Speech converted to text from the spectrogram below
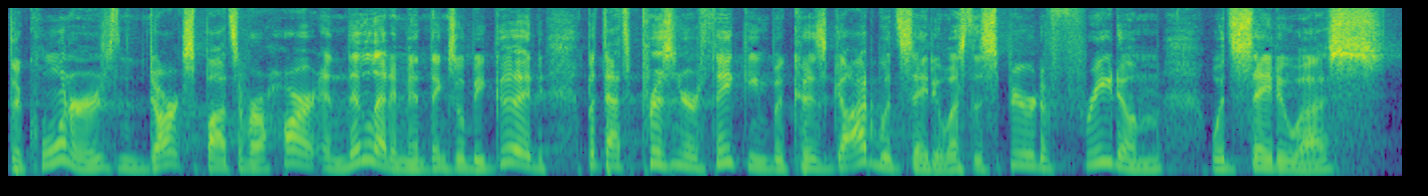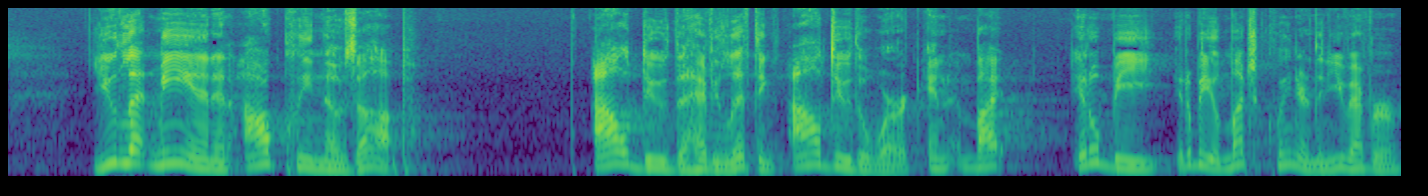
the corners and the dark spots of our heart and then let him in, things will be good. But that's prisoner thinking because God would say to us, the spirit of freedom would say to us, You let me in and I'll clean those up. I'll do the heavy lifting, I'll do the work. And by it'll be it'll be much cleaner than you've ever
